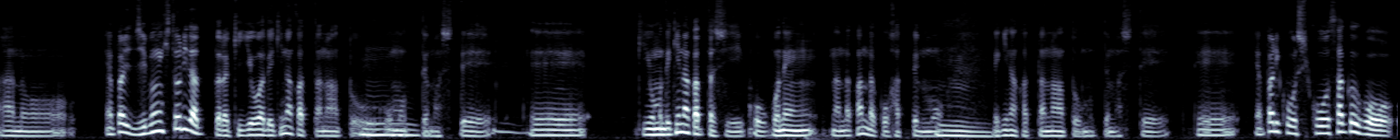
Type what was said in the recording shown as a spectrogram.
あのやっぱり自分一人だったら起業はできなかったなと思ってまして、で起業もできなかったしこう5年なんだかんだこう発展もうん。できなかったなと思ってましてでやっぱりこう試行錯誤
